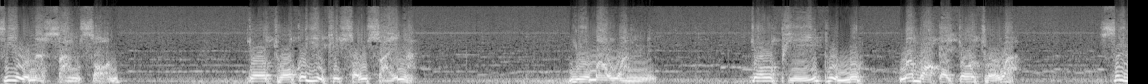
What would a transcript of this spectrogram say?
ซิวน่ะสั่งสอนโจโฉก็ยิ่งคิดสงสัยนะอยู่มาวันหนึ่งโจผีผู้บุตรมาบอกแกโจโฉว่า ซึ่ง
